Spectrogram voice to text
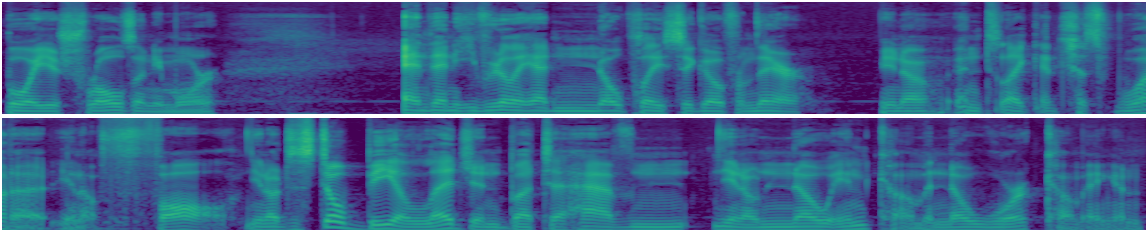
boyish roles anymore. And then he really had no place to go from there, you know. And like it's just what a you know fall, you know, to still be a legend, but to have n- you know no income and no work coming, and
